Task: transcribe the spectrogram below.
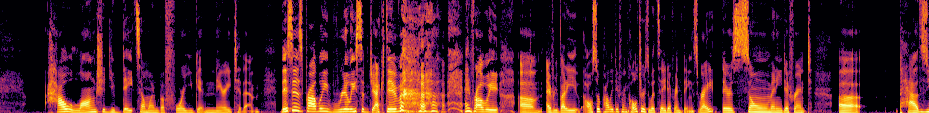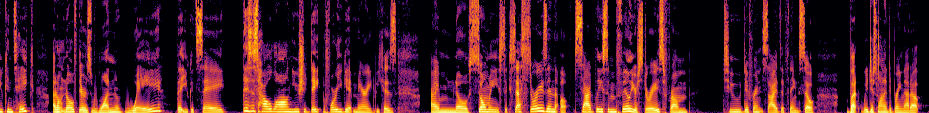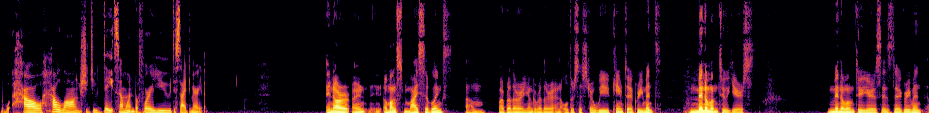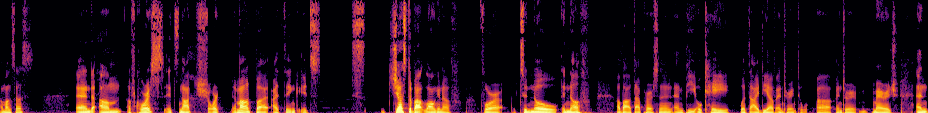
how long should you date someone before you get married to them? This is probably really subjective, and probably um, everybody, also probably different cultures would say different things, right? There's so many different uh, paths you can take. I don't know if there's one way that you could say, this is how long you should date before you get married, because I know so many success stories and uh, sadly some failure stories from two different sides of things. So, but we just wanted to bring that up. How how long should you date someone before you decide to marry them? In our in, amongst my siblings, um, my brother, younger brother, and older sister, we came to agreement. Minimum two years. Minimum two years is the agreement amongst us and um, of course it's not short amount, but I think it's just about long enough for to know enough about that person and be okay with the idea of entering to uh enter marriage. And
